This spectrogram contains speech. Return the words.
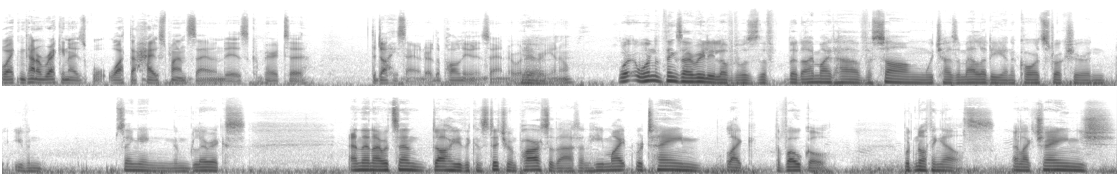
oh I can kind of recognize w- what the houseplant sound is compared to the Daithi sound or the Paul Noonan sound or whatever Yeah. you know One of the things I really loved was the, that I might have a song which has a melody and a chord structure and even singing and lyrics, and then I would send Daithi the constituent parts of that, and he might retain like the vocal, but nothing else, and like change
